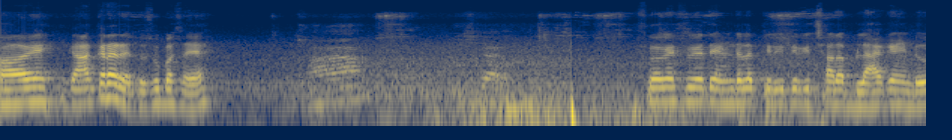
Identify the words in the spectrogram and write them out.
హాయ్ గాకరా రేతు సుబస్ సో గైస్ అయితే ఎండలో తిరిగి తిరిగి చాలా బ్లాక్ అయిండు.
